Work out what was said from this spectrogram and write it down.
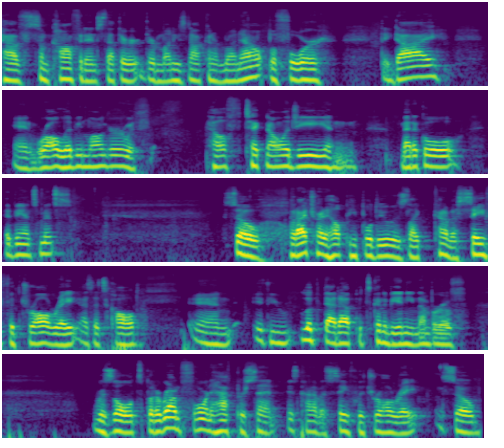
have some confidence that their their money's not going to run out before they die, and we're all living longer with health technology and medical advancements. So, what I try to help people do is like kind of a safe withdrawal rate, as it's called. And if you look that up, it's going to be any number of results, but around 4.5% is kind of a safe withdrawal rate. So,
